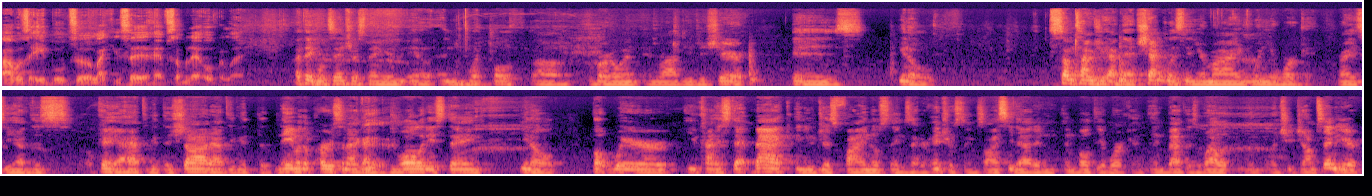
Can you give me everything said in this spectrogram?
I was able to, like you said, have some of that overlap. I think what's interesting, and you know, and what both uh, Roberto and, and Rob you just shared is, you know, sometimes you have that checklist in your mind when you're working, right? So you have this okay, I have to get this shot, I have to get the name of the person, I got to yeah. do all of these things, you know, but where you kind of step back and you just find those things that are interesting. So I see that in, in both your work and, and Beth as well when, when, she jumps in here.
